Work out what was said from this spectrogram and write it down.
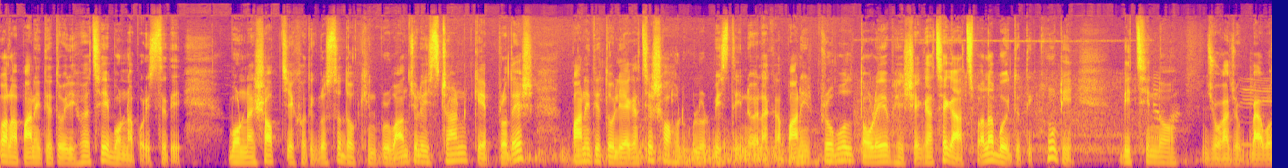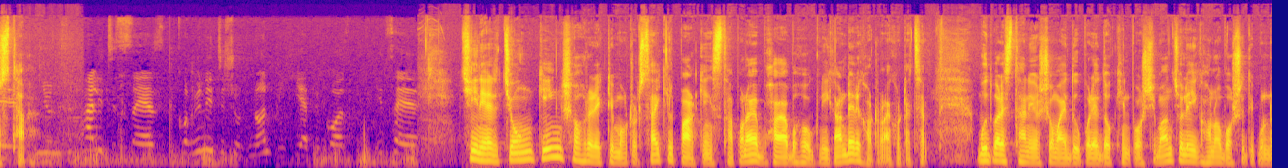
গলা পানিতে তৈরি হয়েছে এই বন্যা পরিস্থিতি। বন্যায় সবচেয়ে ক্ষতিগ্রস্ত দক্ষিণ পূর্বাঞ্চল ইস্টার্ন কেপ প্রদেশ। পানিতে তলিয়ে গেছে শহরগুলোর বিস্তীর্ণ এলাকা। পানির প্রবল তোড়ে ভেসে গেছে গাছপালা, বৈদ্যুতিক খুঁটি, বিচ্ছিন্ন যোগাযোগ ব্যবস্থা। চীনের চংকিং শহরের একটি মোটরসাইকেল পার্কিং স্থাপনায় ভয়াবহ অগ্নিকাণ্ডের ঘটনা ঘটেছে। বুধবার স্থানীয় সময় দুপুরে দক্ষিণ পশ্চিমাঞ্চলে এই ঘনবসতিপূর্ণ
